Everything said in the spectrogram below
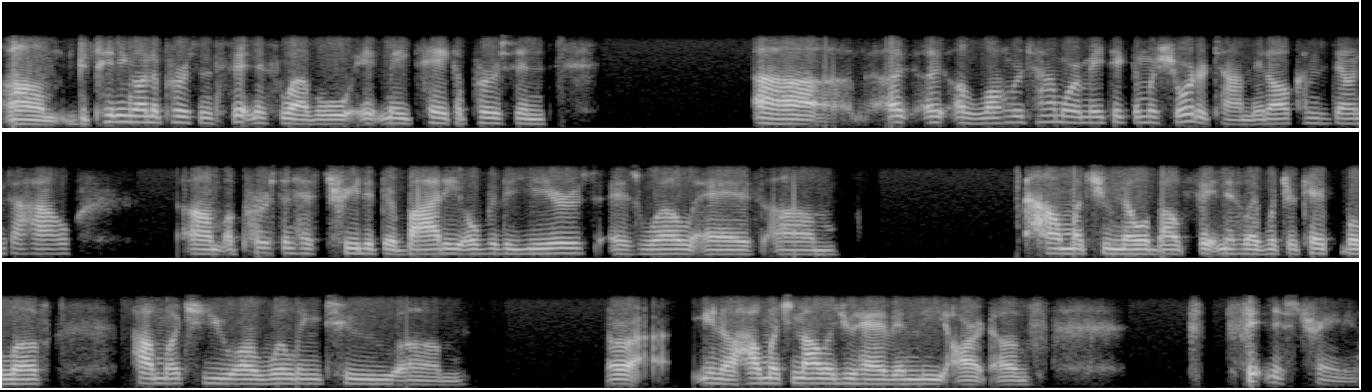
Um depending on the person's fitness level it may take a person uh a, a longer time or it may take them a shorter time it all comes down to how um, a person has treated their body over the years, as well as um, how much you know about fitness, like what you're capable of, how much you are willing to, um, or you know, how much knowledge you have in the art of fitness training.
